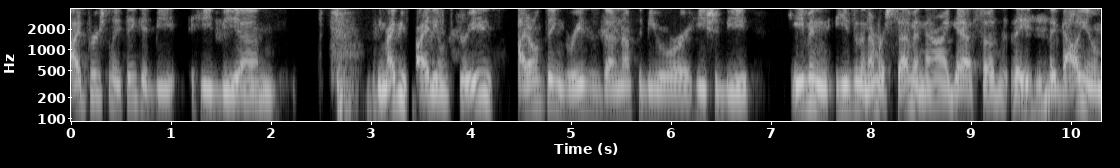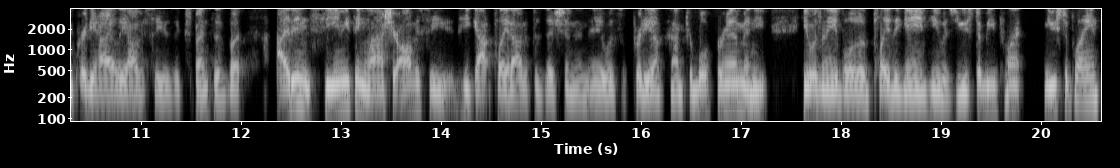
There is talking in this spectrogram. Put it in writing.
I personally think it'd be he'd be um he might be fighting with Grease. I don't think Grease has done enough to be where he should be. Even he's the number seven now, I guess. So they mm-hmm. they value him pretty highly. Obviously, he was expensive, but I didn't see anything last year. Obviously, he got played out of position, and it was pretty uncomfortable for him, and he he wasn't able to play the game he was used to be play, used to playing.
